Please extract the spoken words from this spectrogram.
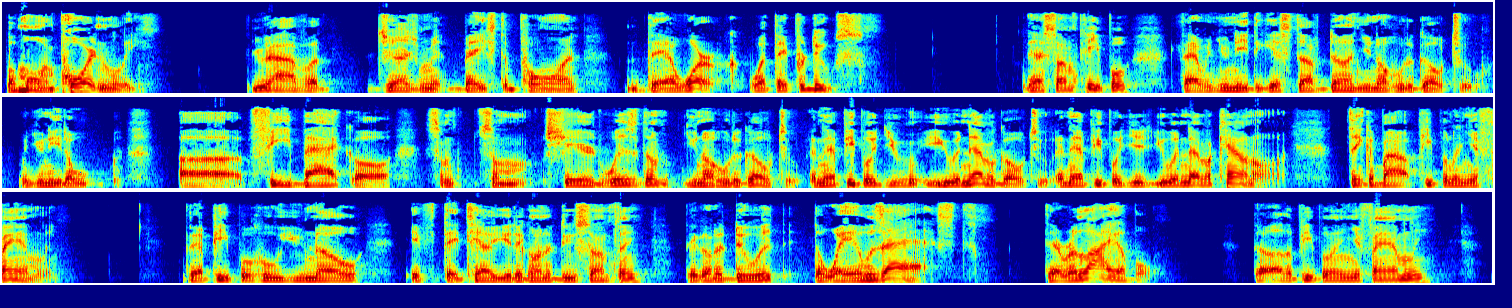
But more importantly, you have a judgment based upon their work, what they produce. There are some people that when you need to get stuff done, you know who to go to. When you need a uh, feedback or some some shared wisdom, you know who to go to. And there are people you you would never go to, and there are people you you would never count on. Think about people in your family. There are people who you know if they tell you they're going to do something, they're going to do it the way it was asked. They're reliable. There are other people in your family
